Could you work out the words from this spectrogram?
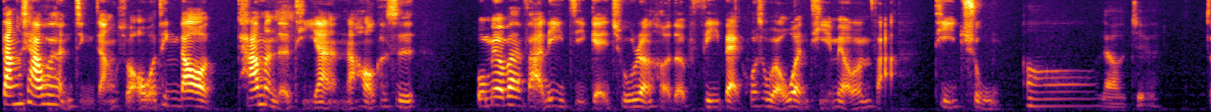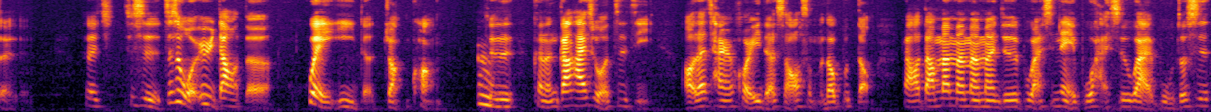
当下会很紧张，说哦，我听到他们的提案，然后可是我没有办法立即给出任何的 feedback，或是我有问题也没有办法提出，哦，了解。对对，所以就是这是我遇到的会议的状况，嗯，就是可能刚开始我自己哦在参与会议的时候什么都不懂，然后到慢慢慢慢就是不管是内部还是外部都是。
